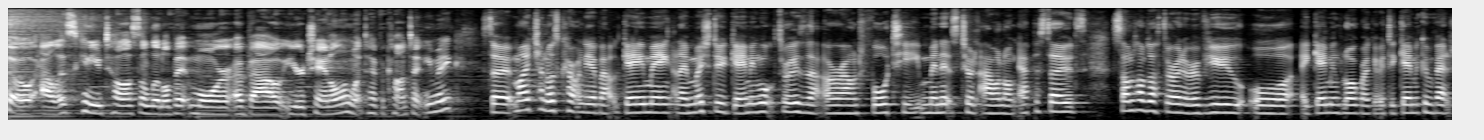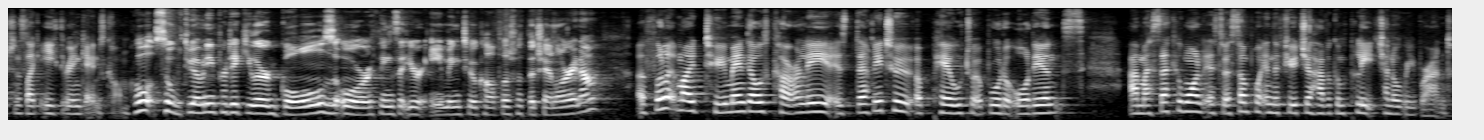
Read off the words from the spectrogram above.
So Alice, can you tell us a little bit more about your channel and what type of content you make? So my channel is currently about gaming and I mostly do gaming walkthroughs that are around 40 minutes to an hour long episodes. Sometimes I throw in a review or a gaming vlog where I go to gaming conventions like E3 and Gamescom. Cool, so do you have any particular goals or things that you're aiming to accomplish with the channel right now? I feel like my two main goals currently is definitely to appeal to a broader audience and my second one is to at some point in the future have a complete channel rebrand.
